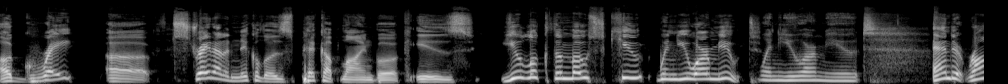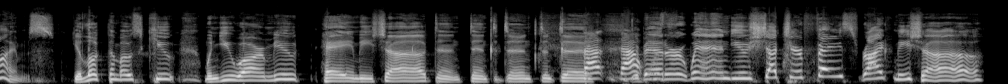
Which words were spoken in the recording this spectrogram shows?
a great uh, straight out of Nicola's pickup line book is "You look the most cute when you are mute," when you are mute and it rhymes. You look the most cute when you are mute. Hey, Misha, dun, dun, dun, dun, dun, dun. That- that You're was- better when you shut your face, right, Misha?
